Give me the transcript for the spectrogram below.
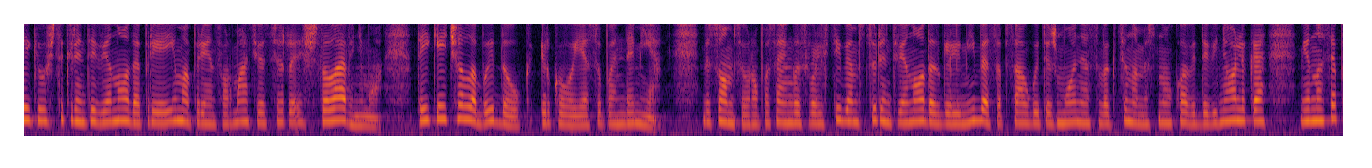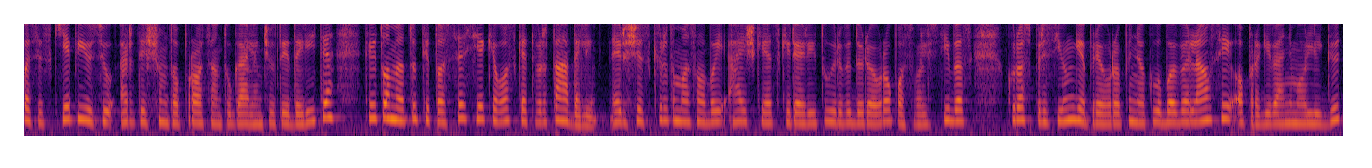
reikia užtikrinti vienodą prieimą prie informacijos ir išsilavinimo. Tai keičia labai daug ir kovoje su pandemija. Visoms ES valstybėms turint vienodas galimybės apsaugoti žmonės vakcinomis nuo COVID-19, vienose pasiskiepijusių arti 100 procentų galinčių tai daryti, kai tuo metu kitose siekia vos ketvirtadalį. Ir šis skirtumas labai aiškiai atskiria rytų ir vidurio Europos valstybės, kurios prisijungė prie Europinio klubo vėliausiai, o pragyvenimo lygių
